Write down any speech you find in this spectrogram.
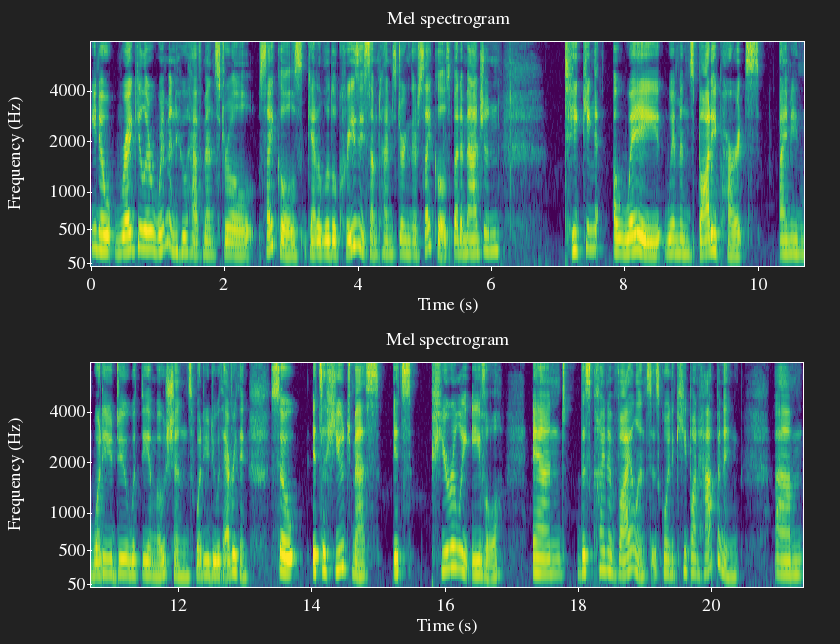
you know, regular women who have menstrual cycles get a little crazy sometimes during their cycles, but imagine taking away women's body parts. I mean, what do you do with the emotions? What do you do with everything? So it's a huge mess. It's purely evil. And this kind of violence is going to keep on happening um,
